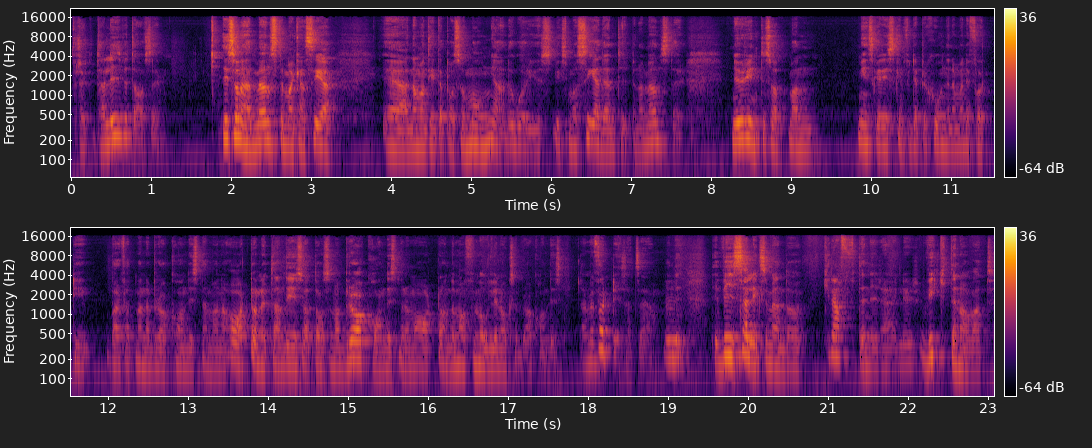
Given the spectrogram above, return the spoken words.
försökte ta livet av sig. Det är sådana här mönster man kan se eh, när man tittar på så många. Då går det just liksom att se den typen av mönster. Nu är det inte så att man minska risken för depressioner när man är 40 bara för att man har bra kondis när man är 18. Utan det är ju så att de som har bra kondis när de är 18, de har förmodligen också bra kondis när de är 40 så att säga. Det, det visar liksom ändå kraften i det här, eller vikten av att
